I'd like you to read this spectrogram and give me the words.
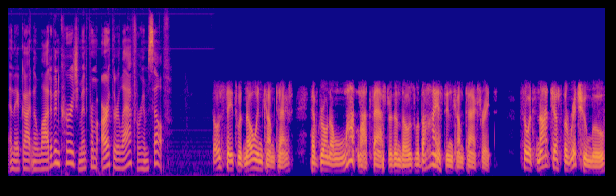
and they've gotten a lot of encouragement from Arthur Laffer himself. Those states with no income tax have grown a lot, lot faster than those with the highest income tax rates. So it's not just the rich who move,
